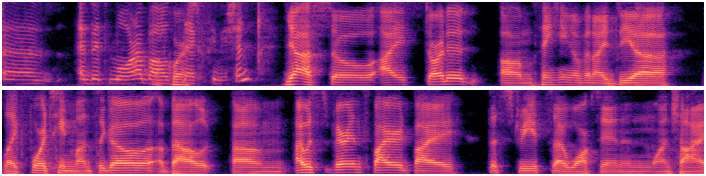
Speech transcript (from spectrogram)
uh, a bit more about the exhibition? Yeah. So I started um, thinking of an idea like 14 months ago about. Um, I was very inspired by the streets I walked in in Wan Chai,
